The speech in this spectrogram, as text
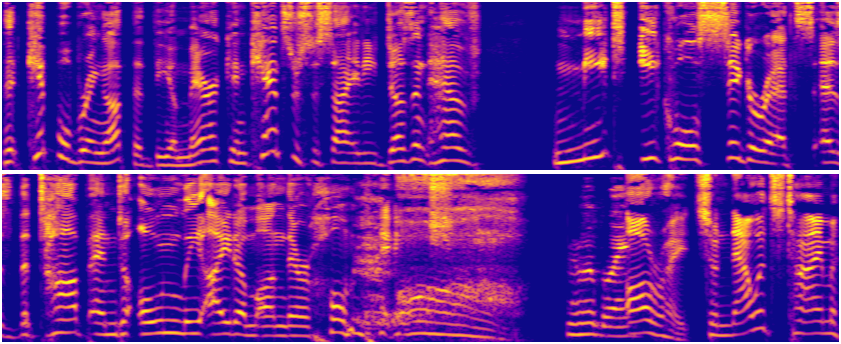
that Kip will bring up that the American Cancer Society doesn't have meat equals cigarettes as the top and only item on their homepage. Oh. Oh boy. All right. So now it's time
